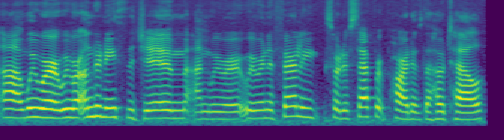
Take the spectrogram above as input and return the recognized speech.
Uh, we, were, we were underneath the gym and we were, we were in a fairly sort of separate part of the hotel.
